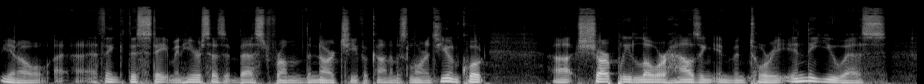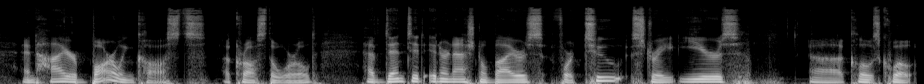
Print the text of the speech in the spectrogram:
you know, I, I, think this statement here says it best from the NAR chief economist Lawrence Yun, quote, uh, sharply lower housing inventory in the U.S. and higher borrowing costs across the world have dented international buyers for two straight years, uh, close quote.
